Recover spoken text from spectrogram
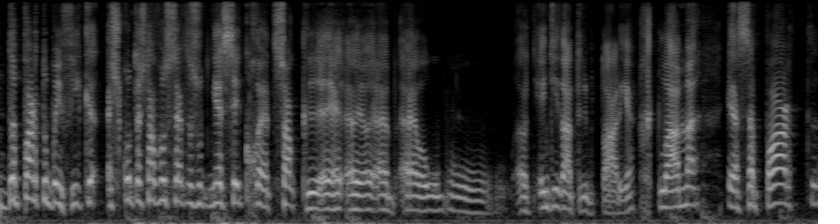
da parte do Benfica, as contas estavam certas, o dinheiro saiu correto, só que a, a, a, a, entidade tributária reclama essa parte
